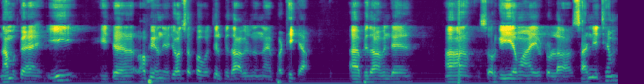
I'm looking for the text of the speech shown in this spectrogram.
നമുക്ക് ഈ ഈ, ആ, എന്ന ജോസഫ് പൗത്തിൽ പിതാവിൽ നിന്ന് പഠിക്കാം. ആ പിതാവിന്റെ ആ സ്വർഗീയമായിട്ടുള്ള സാന്നിധ്യം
